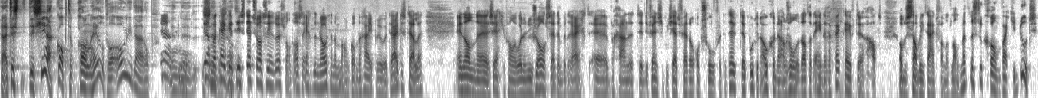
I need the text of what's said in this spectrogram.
Ja, het is, de China kopt gewoon heel veel olie daarop. Ja. En, eh, Ja, maar kijk, geld. het is net zoals in Rusland. Als er echt de nood aan de man komt, dan ga je prioriteiten stellen. En dan eh, zeg je van, we worden nu zo ontzettend bedreigd. eh, we gaan het defensiebudget verder opschroeven. Dat heeft Poetin ook gedaan, zonder dat het enig effect heeft eh, gehad op de stabiliteit van het land. Maar dat is natuurlijk gewoon wat je doet.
